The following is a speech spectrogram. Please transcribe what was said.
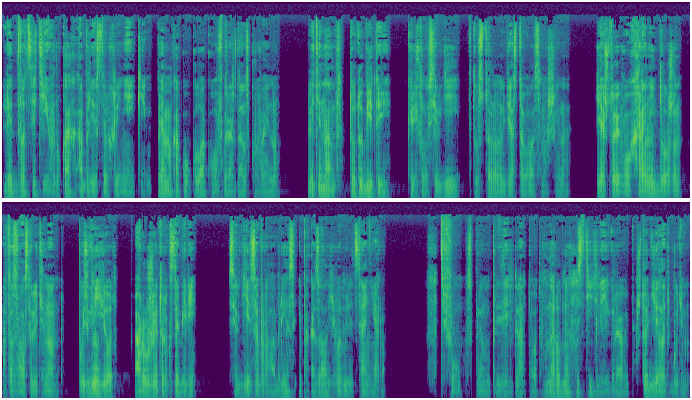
лет двадцати, в руках обрез трехлинейки, прямо как у кулаков в гражданскую войну. «Лейтенант, тут убитый!» — крикнул Сергей в ту сторону, где оставалась машина. «Я что, его хранить должен?» — отозвался лейтенант. «Пусть гниет. Оружие только забери». Сергей забрал обрез и показал его милиционеру. «Тьфу!» — сплюнул презрительно тот. «В народных мстителей играют. Что делать будем?»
